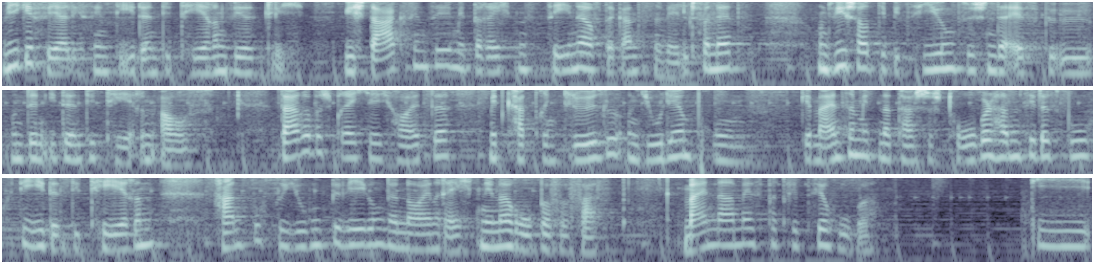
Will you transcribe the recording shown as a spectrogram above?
Wie gefährlich sind die Identitären wirklich? Wie stark sind sie mit der rechten Szene auf der ganzen Welt vernetzt? Und wie schaut die Beziehung zwischen der FPÖ und den Identitären aus? Darüber spreche ich heute mit Katrin Klösel und Julian Bruns. Gemeinsam mit Natascha Strobel haben sie das Buch Die Identitären, Handbuch zur Jugendbewegung der neuen Rechten in Europa verfasst. Mein Name ist Patricia Huber. Die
